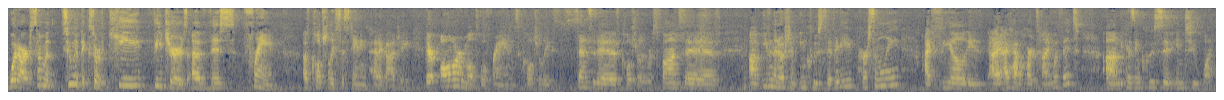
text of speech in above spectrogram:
what are some of two of the sort of key features of this frame of culturally sustaining pedagogy. There are multiple frames: culturally sensitive, culturally responsive. Um, even the notion of inclusivity, personally, I feel is I, I have a hard time with it um, because inclusive into what?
